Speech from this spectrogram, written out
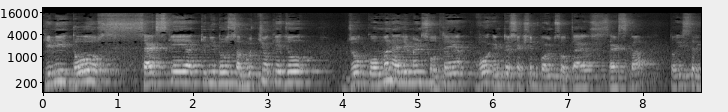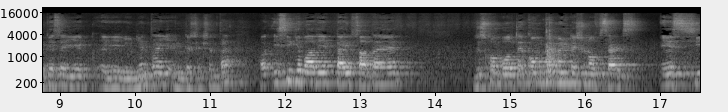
किन्हीं दो सेट्स के या किन्हीं दो समुच्चों के जो जो कॉमन एलिमेंट्स होते हैं, वो इंटरसेक्शन पॉइंट्स होता है उस सेट्स का। तो इस तरीके से ये ये यूनियन था, ये इंटरसेक्शन था। और इसी के बाद एक टाइप्स आता है, जिसको हम बोलते हैं complementation of sets A C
